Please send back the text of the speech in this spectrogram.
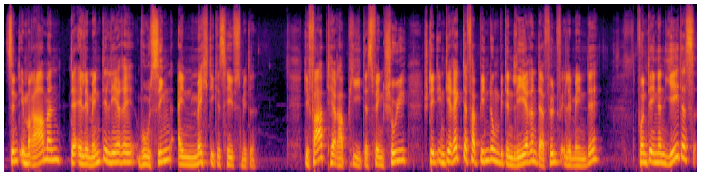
sind im Rahmen der Elementelehre Wu Xing ein mächtiges Hilfsmittel. Die Farbtherapie des Feng Shui steht in direkter Verbindung mit den Lehren der fünf Elemente, von denen jedes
